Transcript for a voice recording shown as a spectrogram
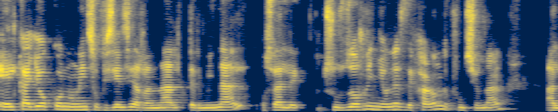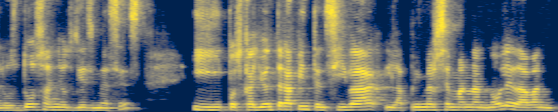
él cayó con una insuficiencia renal terminal, o sea, sus dos riñones dejaron de funcionar a los dos años, diez meses, y pues cayó en terapia intensiva. La primera semana no le daban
